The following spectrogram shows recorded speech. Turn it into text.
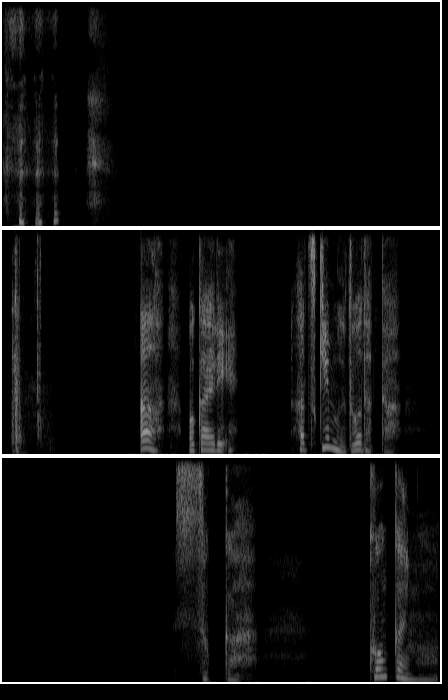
あ、おかえり。初勤務どうだった？そっか。今回も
